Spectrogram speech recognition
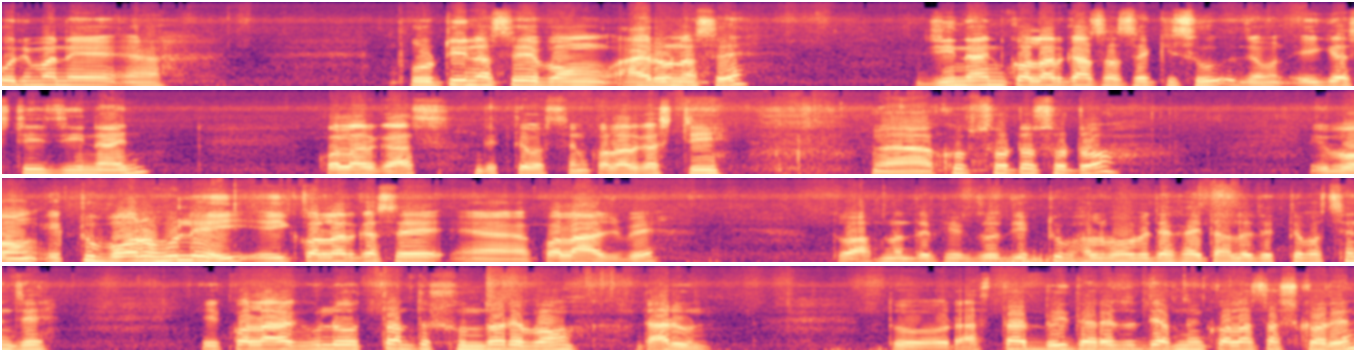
পরিমাণে প্রোটিন আছে এবং আয়রন আছে। জি নাইন কলার গাছ আছে কিছু, যেমন এই গাছটি জি নাইন কলার গাছ, দেখতে পাচ্ছেন কলার গাছটি খুব ছোট ছোট এবং একটু বড় হলেই এই কলার গাছে কলা আসবে। তো আপনাদেরকে যদি একটু ভালোভাবে দেখাই, তাহলে দেখতে পাচ্ছেন যে এই কলাগুলো অত্যন্ত সুন্দর এবং দারুণ। তো রাস্তার দুই ধারে যদি আপনি কলা চাষ করেন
